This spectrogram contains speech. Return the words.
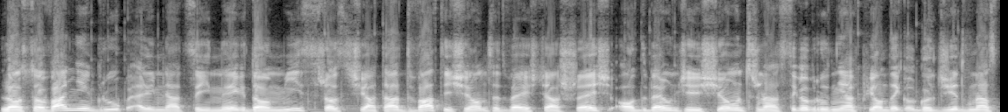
Losowanie grup eliminacyjnych do Mistrzostw Świata 2026 odbędzie się 13 grudnia w piątek o godzinie 12.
